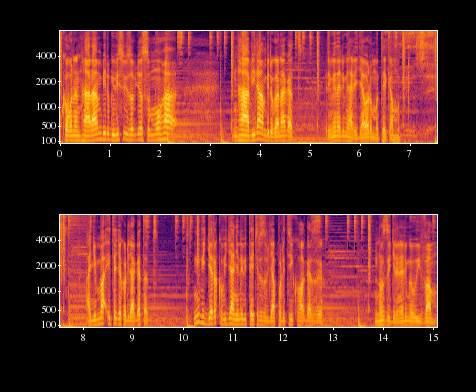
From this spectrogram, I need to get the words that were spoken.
Ukabona ntarambirwa ibisubizo byose umuha ntabirambirwa na gato. Rimwe na rimwe hari igihe aba ari umutekamutwe hanyuma itegeko rya gatatu. Nibigera ku bijyanye n'ibitekerezo bya politiki uhagazeho ntuzigere na rimwe wivamo.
